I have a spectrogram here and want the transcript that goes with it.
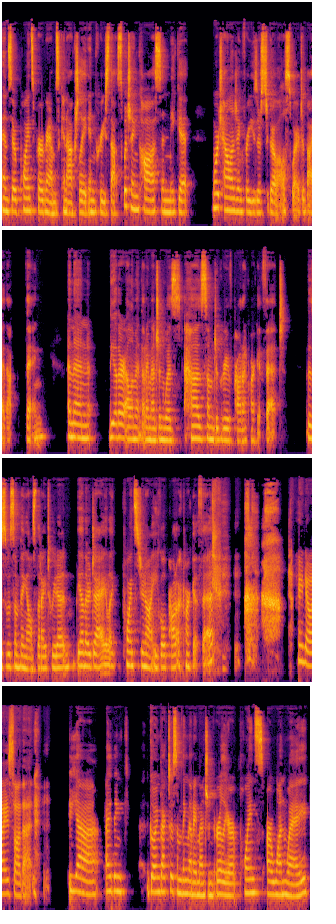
And so points programs can actually increase that switching costs and make it more challenging for users to go elsewhere to buy that thing. And then the other element that I mentioned was has some degree of product market fit. This was something else that I tweeted the other day like points do not equal product market fit. I know, I saw that. Yeah, I think going back to something that I mentioned earlier, points are one way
